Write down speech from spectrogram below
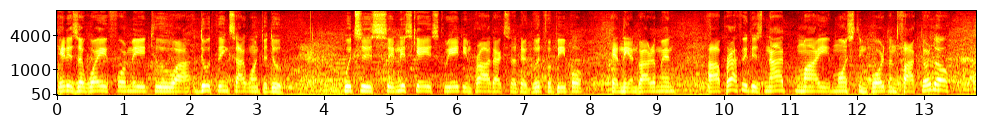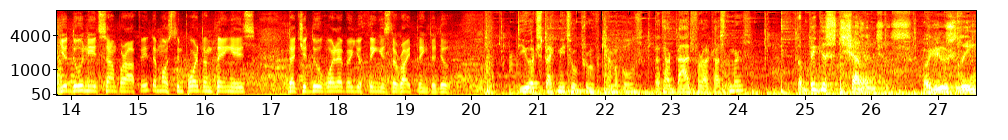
It is a way for me to uh, do things I want to do, which is in this case creating products that are good for people and the environment. Uh, profit is not my most important factor, though you do need some profit. The most important thing is that you do whatever you think is the right thing to do. Do you expect me to approve chemicals that are bad for our customers? The biggest challenges are usually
